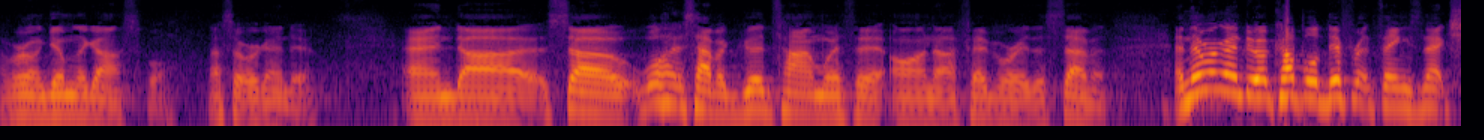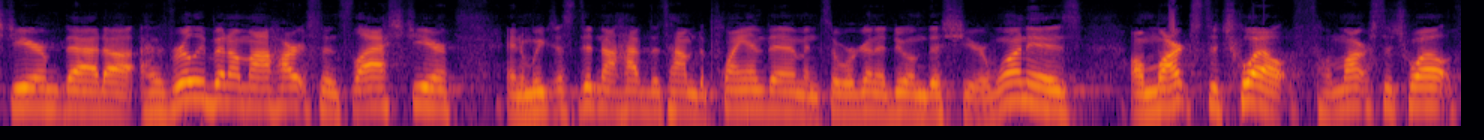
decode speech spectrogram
We're going to give them the gospel. That's what we're going to do. And uh, so we'll just have a good time with it on uh, February the 7th. And then we're going to do a couple of different things next year that uh, have really been on my heart since last year, and we just did not have the time to plan them, and so we're going to do them this year. One is on March the 12th. On March the 12th,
